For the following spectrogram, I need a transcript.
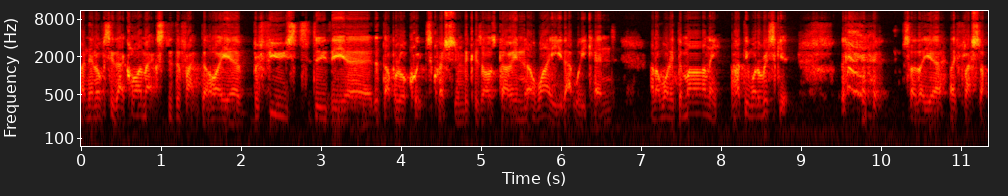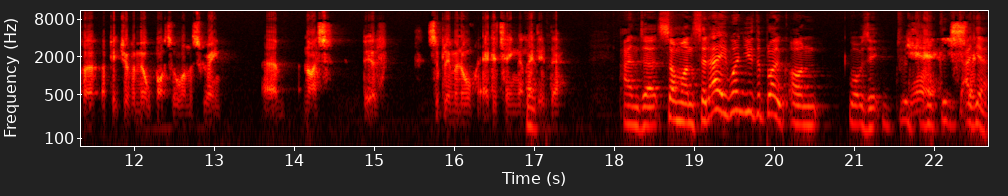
And then obviously that climaxed with the fact that I uh, refused to do the uh, the double or quits question because I was going away that weekend and I wanted the money. I didn't want to risk it. so they uh, they flashed up a, a, picture of a milk bottle on the screen. Um, nice bit of subliminal editing that yeah. they did there. And uh, someone said, "Hey, weren't you the bloke on what was it? Yeah, uh, yeah,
